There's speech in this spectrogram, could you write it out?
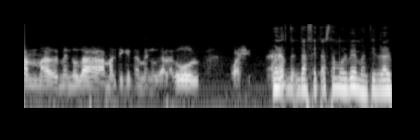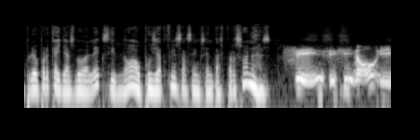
amb el menú de, amb el tíquet del menú de l'adult o així. Eh? Bueno, de, de fet, està molt bé mantindre el preu perquè ja es veu l'èxit, no? Heu pujat fins a 500 persones. Sí, sí, sí, no, i,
